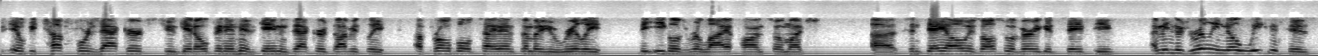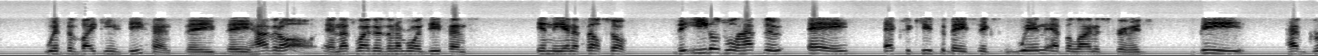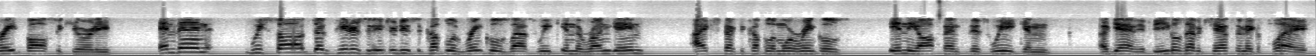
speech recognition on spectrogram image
It'll be tough for Zach Ertz to get open in his game, and Zach Ertz, obviously, a Pro Bowl tight end, somebody who really the Eagles rely upon so much. Uh, Sendejo is also a very good safety. I mean, there's really no weaknesses with the Vikings defense. They they have it all, and that's why they're the number one defense in the NFL. So the Eagles will have to a execute the basics, win at the line of scrimmage, b have great ball security, and then we saw Doug Pederson introduce a couple of wrinkles last week in the run game. I expect a couple of more wrinkles in the offense this week, and again, if the Eagles have a chance to make a play,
